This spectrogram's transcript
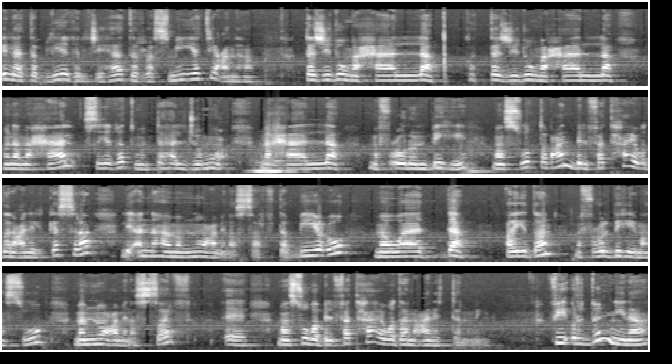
إلى تبليغ الجهات الرسمية عنها. تجد محل قد تجد محل هنا محل صيغة منتهى الجموع. محل مفعول به منصوب طبعا بالفتحة عوضا عن الكسرة لأنها ممنوعة من الصرف. تبيع مواد أيضا مفعول به منصوب ممنوعة من الصرف آه، منصوبة بالفتحة عوضا عن التنوين. في أردننا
